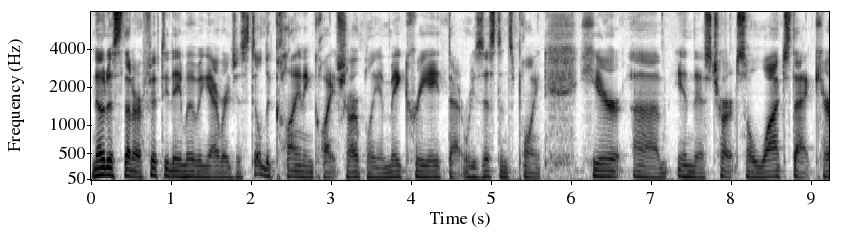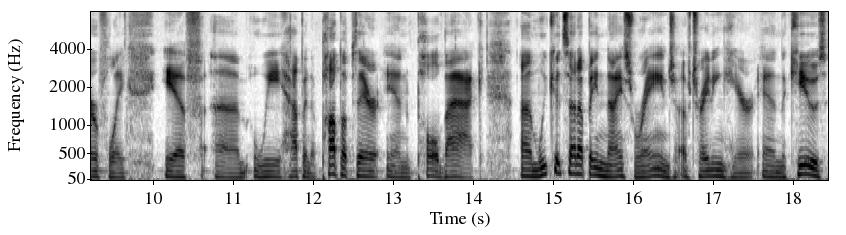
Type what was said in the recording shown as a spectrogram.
Notice that our 50 day moving average is still declining quite sharply and may create that resistance point here um, in this chart. So watch that carefully. If um, we happen to pop up there and pull back, um, we could set up a nice range of trading here. And the Qs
